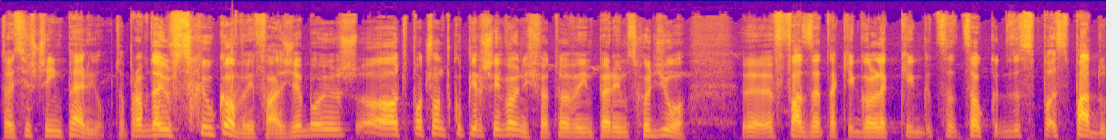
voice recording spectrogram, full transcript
to jest jeszcze imperium. To prawda już w schyłkowej fazie, bo już od początku I wojny światowej imperium schodziło w fazę takiego lekkiego spadu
